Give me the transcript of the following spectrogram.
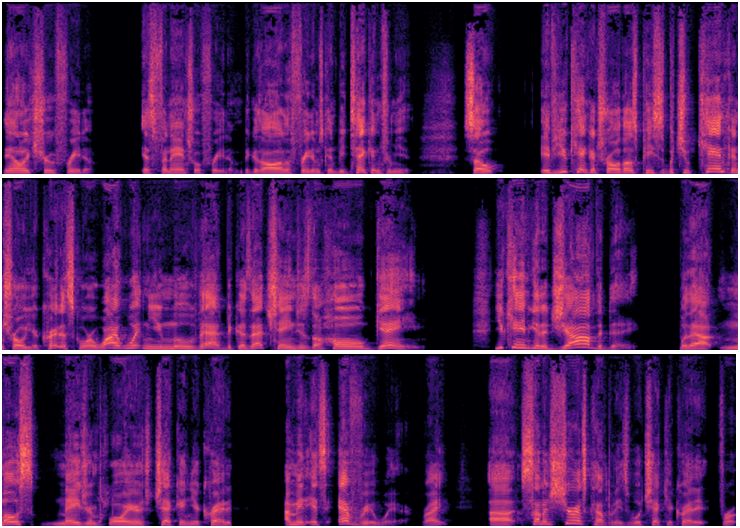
The only true freedom is financial freedom because all the freedoms can be taken from you. So if you can't control those pieces, but you can control your credit score, why wouldn't you move that? Because that changes the whole game. You can't even get a job today without most major employers checking your credit. I mean, it's everywhere, right? Uh, some insurance companies will check your credit for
